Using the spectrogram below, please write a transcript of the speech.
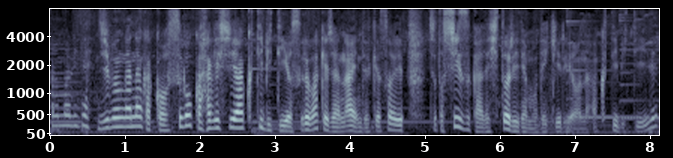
あんまりね自分がなんかこうすごく激しいアクティビティをするわけじゃないんですけどそういうちょっと静かで一人でもできるようなアクティビティで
